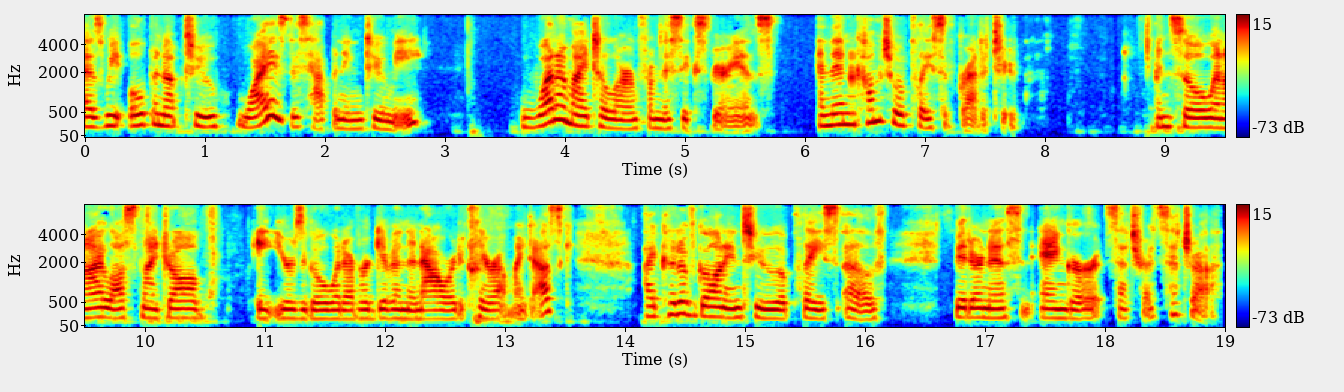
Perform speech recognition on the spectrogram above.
as we open up to why is this happening to me? What am I to learn from this experience? And then come to a place of gratitude. And so when I lost my job eight years ago, whatever, given an hour to clear out my desk, I could have gone into a place of bitterness and anger, etc., etc.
